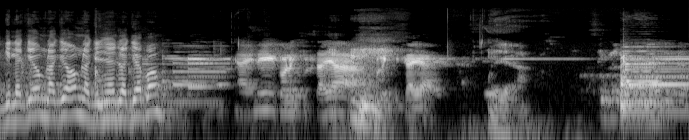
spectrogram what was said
Lagi lagi om, lagi om, lagi lagi apa? Om? Nah ini koleksi saya, koleksi saya. Iya. Bernyanyi,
